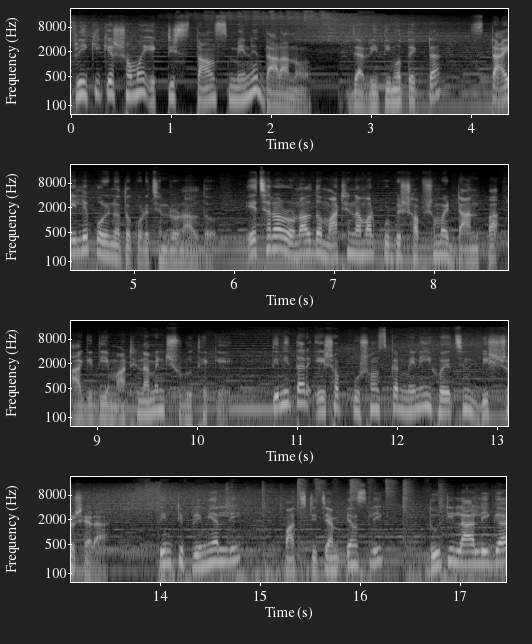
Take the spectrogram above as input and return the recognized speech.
ফ্রিকিকের সময় একটি স্টান্স মেনে দাঁড়ানো, যা রীতিমতো একটা স্টাইলে পরিণত করেছেন রোনালদো। এছাড়াও রোনালদো মাঠে নামার পূর্বে সবসময় ডান পা আগে দিয়ে মাঠে নামেন শুরু থেকে। তিনি তার এসব কুসংস্কার মেনেই হয়েছেন বিশ্বসেরা। তিনটি প্রিমিয়ার লিগ, পাঁচটি চ্যাম্পিয়ন্স লিগ, দুইটি লা লিগা,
